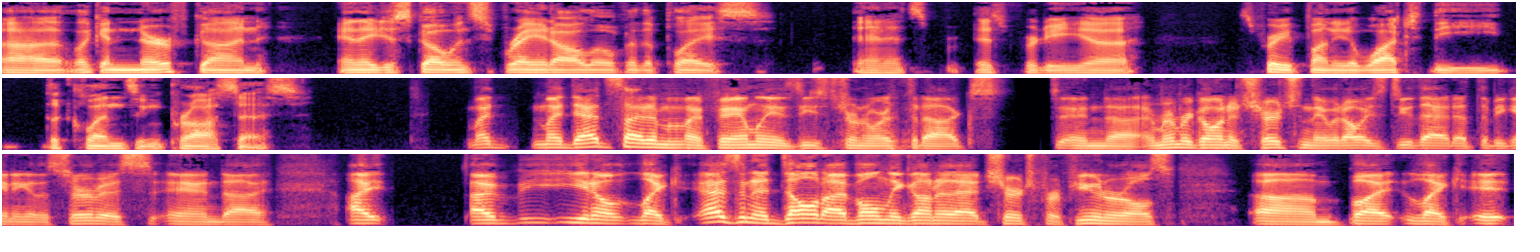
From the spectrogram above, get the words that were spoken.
uh, like a Nerf gun, and they just go and spray it all over the place, and it's it's pretty uh, it's pretty funny to watch the the cleansing process. My my dad's side of my family is Eastern Orthodox, and uh, I remember going to church, and they would always do that at the beginning of the service. And uh, I, I, you know, like as an adult, I've only gone to that church for funerals. Um, but like it,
